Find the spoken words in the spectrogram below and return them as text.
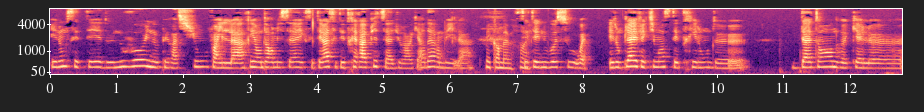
Et donc c'était de nouveau une opération. Enfin, il la réendormissait, etc. C'était très rapide, ça a duré un quart d'heure, mais il a. Mais quand même. C'était nouveau sous. Ouais. Et donc là, effectivement, c'était très long de d'attendre qu'elle euh,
